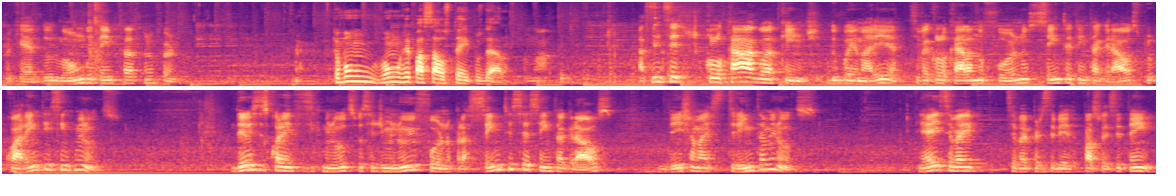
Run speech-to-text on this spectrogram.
Porque é do longo tempo que ela fica no forno. Então vamos, vamos repassar os tempos dela. Assim que você colocar a água quente do banho-maria, você vai colocar ela no forno 180 graus por 45 minutos. Deu esses 45 minutos, você diminui o forno para 160 graus, deixa mais 30 minutos. E aí você vai, você vai perceber, passou esse tempo,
